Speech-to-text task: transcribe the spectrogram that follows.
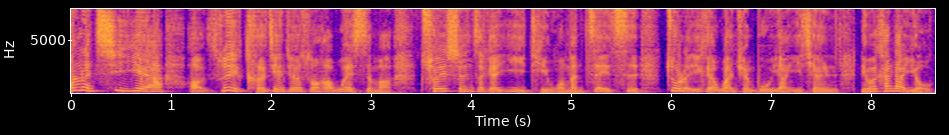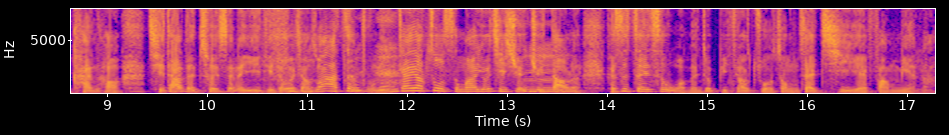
当然企业啊，哦，所以可见就是说哈，为什么催生这个议题，我们这一次做了一个完全不一样。以前你会看到有刊哈，其他的催生的议题都会讲说啊，政府你应该要做什么，尤其选举到了。可是这一次我们就比较着重在企业方面了。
